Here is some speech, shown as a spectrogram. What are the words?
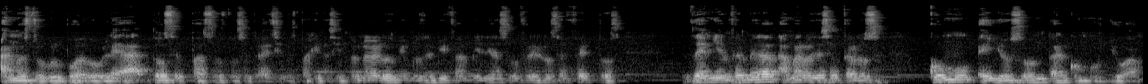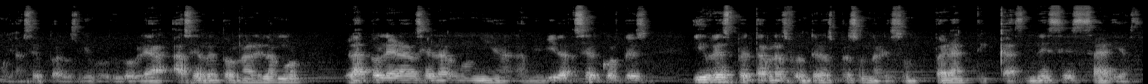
a nuestro grupo de AA, 12 pasos, 12 tradiciones, página 109. Los miembros de mi familia sufren los efectos de mi enfermedad, amarlos y aceptarlos como ellos son, tal como yo amo y acepto a los miembros de AA, hace retornar el amor la tolerancia, la armonía a mi vida, ser cortés y respetar las fronteras personales son prácticas necesarias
